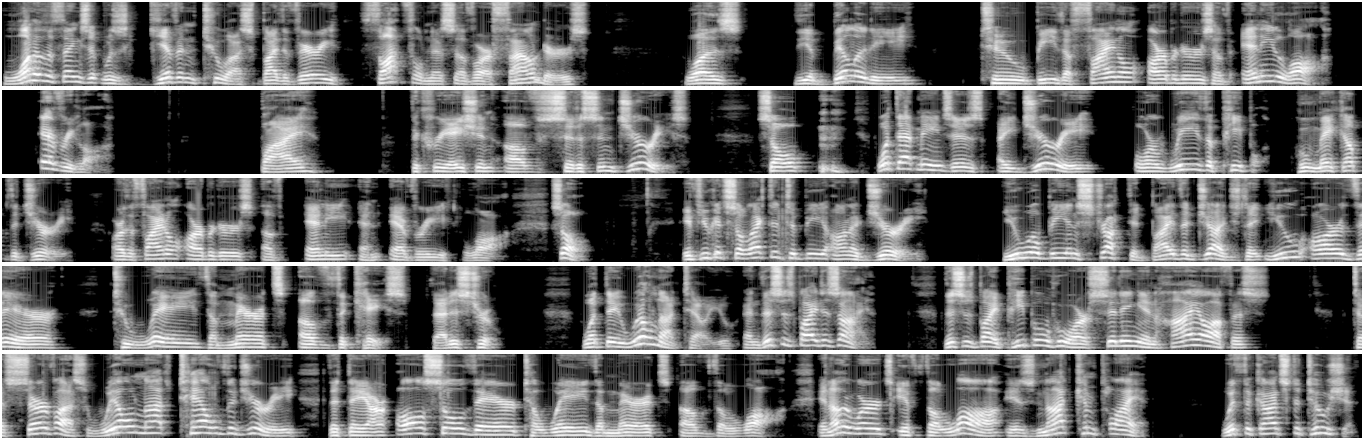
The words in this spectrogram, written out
one of the things that was given to us by the very thoughtfulness of our founders was the ability to be the final arbiters of any law, every law, by the creation of citizen juries. So, what that means is a jury, or we the people who make up the jury, are the final arbiters of any and every law. So, if you get selected to be on a jury, you will be instructed by the judge that you are there to weigh the merits of the case. That is true. What they will not tell you, and this is by design, this is by people who are sitting in high office to serve us, will not tell the jury that they are also there to weigh the merits of the law. In other words, if the law is not compliant with the Constitution,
